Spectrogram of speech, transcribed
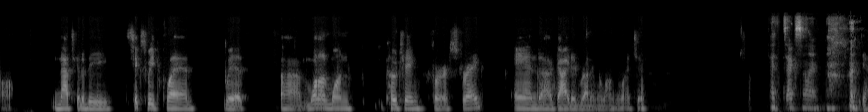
fall. And that's going to be six week plan with um, one-on-one coaching for strength and uh, guided running along the way too. That's excellent. yeah.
